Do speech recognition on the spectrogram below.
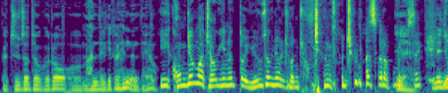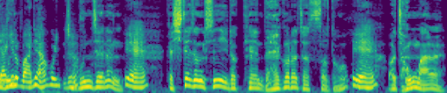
그 주도적으로 어, 만들기도 했는데요. 이 공정과 정의는 또 윤석열 전 총장도 출마 선언문에서 예. 이야기를 문- 많이 하고 있죠. 문제는 예. 그러니까 시대 정신이 이렇게 내걸어졌어도 예. 어, 정말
